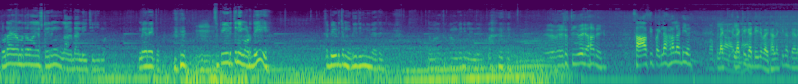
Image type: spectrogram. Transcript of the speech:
ਥੋੜਾ ਜਿਹਾ ਮਤਲਬ ਐ ਸਟੀਅਰਿੰਗ ਲੱਗਦਾ ਲੀਚੀ ਜੀ ਮ- ਮੇਰੇ ਤੋਂ ਸਪੀਡ 'ਚ ਨਹੀਂ ਮੁੜਦੀ ਸਪੀਡ 'ਚ ਮੁੜੀ ਦੀ ਵੀ ਨਹੀਂ ਵੈਸੇ ਦਿਮਾਗ ਤੋਂ ਕੰਮ ਵੀ ਨਹੀਂ ਲੈਂਦੇ ਆਪਾਂ ਮੇਰੇ ਵੇੜਤੀ ਓਏ ਆ ਦੇਖ ਸਾਫ਼ ਸੀ ਪਹਿਲਾਂ ਹਨਾ ਲੱਡੀ ਓਏ ਲੱਕੀ ਲੱਕੀ ਗੱਡੀ 'ਚ ਬੈਠਾ ਲੱਕੀ ਦਾ ਦਿਲ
